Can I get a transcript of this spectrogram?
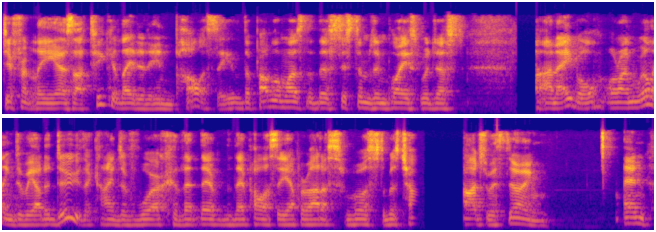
differently as articulated in policy the problem was that the systems in place were just unable or unwilling to be able to do the kinds of work that their their policy apparatus was was charged with doing. And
